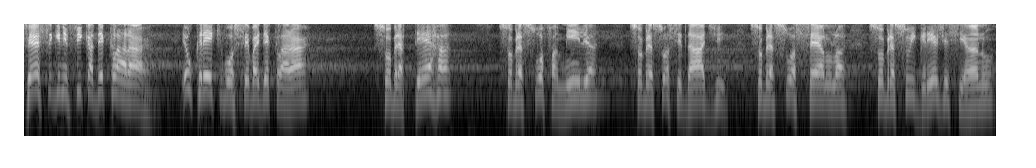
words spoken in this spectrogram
fé significa declarar. Eu creio que você vai declarar sobre a terra, sobre a sua família, sobre a sua cidade, sobre a sua célula, sobre a sua igreja esse ano,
